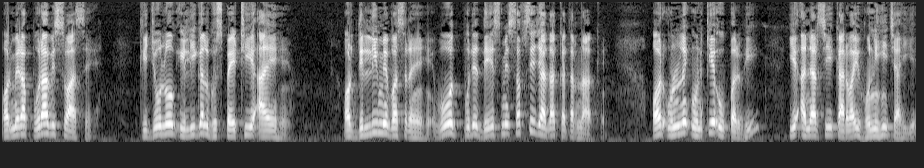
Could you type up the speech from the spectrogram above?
और मेरा पूरा विश्वास है कि जो लोग इलीगल घुसपैठिए आए हैं और दिल्ली में बस रहे हैं, वो पूरे देश में सबसे ज़्यादा खतरनाक हैं। और उनने उनके ऊपर भी ये एनआरसी कार्रवाई होनी ही चाहिए।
